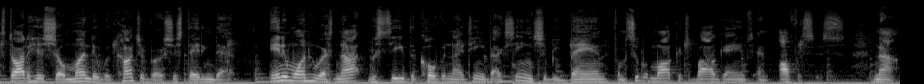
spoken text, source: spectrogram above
started his show Monday with controversy stating that anyone who has not received the COVID 19 vaccine should be banned from supermarkets, ball games, and offices. Now,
